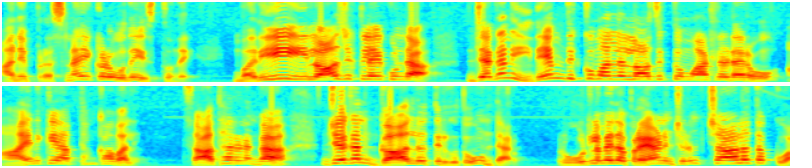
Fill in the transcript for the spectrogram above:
అనే ప్రశ్న ఇక్కడ ఉదయిస్తుంది. మరీ ఈ లాజిక్ లేకుండా జగన్ ఇదేం దిక్కుమాలిన లాజిక్తో మాట్లాడారో ఆయనకే అర్థం కావాలి. సాధారణంగా జగన్ గాల్లో తిరుగుతూ ఉంటారు. రోడ్ల మీద ప్రయాణించడం చాలా తక్కువ.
